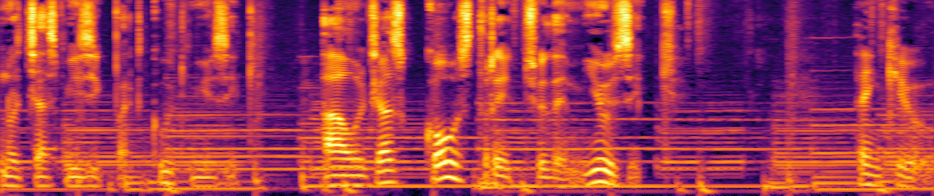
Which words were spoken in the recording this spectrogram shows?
Not just music but good music. I will just go straight to the music. Thank you.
